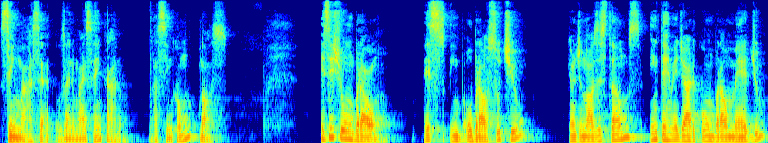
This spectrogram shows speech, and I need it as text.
Sim, Márcia, os animais reencarnam, assim como nós. Existe o umbral, esse umbral sutil, que é onde nós estamos, intermediário com o umbral médio,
